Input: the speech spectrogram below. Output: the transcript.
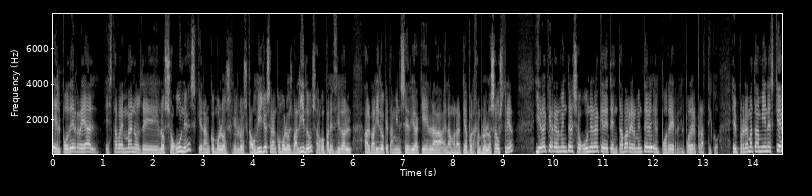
el poder real estaba en manos de los shogunes, que eran como los, los caudillos, eran como los validos, algo parecido al, al, valido que también se dio aquí en la, en la, monarquía, por ejemplo, en los Austria, y era el que realmente el shogun era el que detentaba realmente el poder, el poder práctico. El problema también es que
